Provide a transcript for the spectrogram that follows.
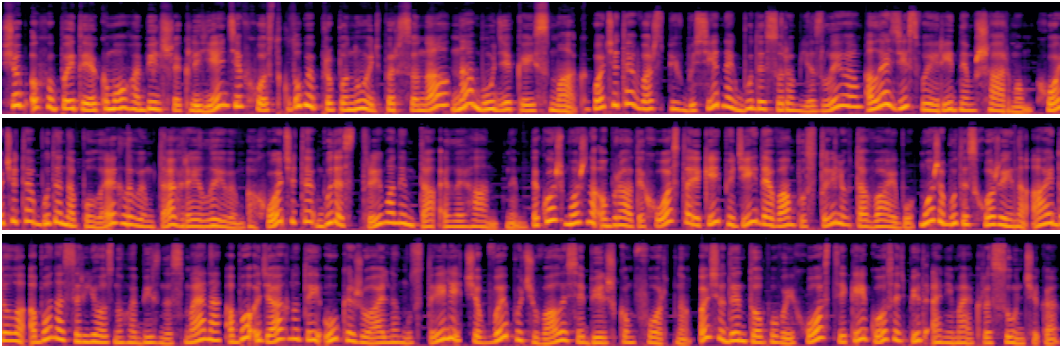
Щоб охопити якомога більше клієнтів, хост-клуби пропонують персонал на будь-який смак. Хочете, ваш співбесідник буде сором'язливим, але зі своєрідним шармом. Хочете, буде наполегливим та грайливим, а хочете, буде стриманим та елегантним. Також можна обрати хоста, який підійде вам по стилю та вайбу. Може бути схожий на айдола або на серйозного бізнесмена, або одягнутий у кежуальному стилі, щоб ви почувалися більш комфортно. Ось один топовий хост, який косить під аніме красунчика.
